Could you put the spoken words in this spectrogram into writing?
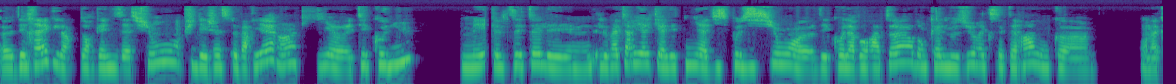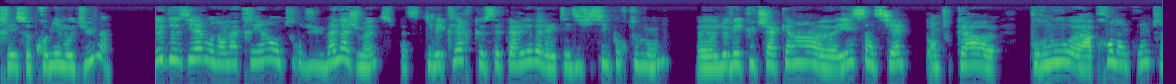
euh, des règles d'organisation, puis des gestes barrières hein, qui euh, étaient connus, mais quels étaient les, le matériel qui allait être mis à disposition euh, des collaborateurs, dans quelle mesure, etc. Donc, on a créé ce premier module. Le deuxième, on en a créé un autour du management, parce qu'il est clair que cette période, elle a été difficile pour tout le monde. le vécu de chacun est essentiel, en tout cas pour nous, à prendre en compte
